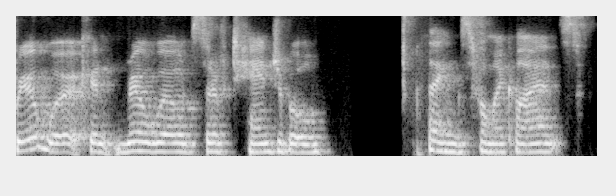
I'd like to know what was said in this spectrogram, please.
real work and real world sort of tangible things for my clients.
